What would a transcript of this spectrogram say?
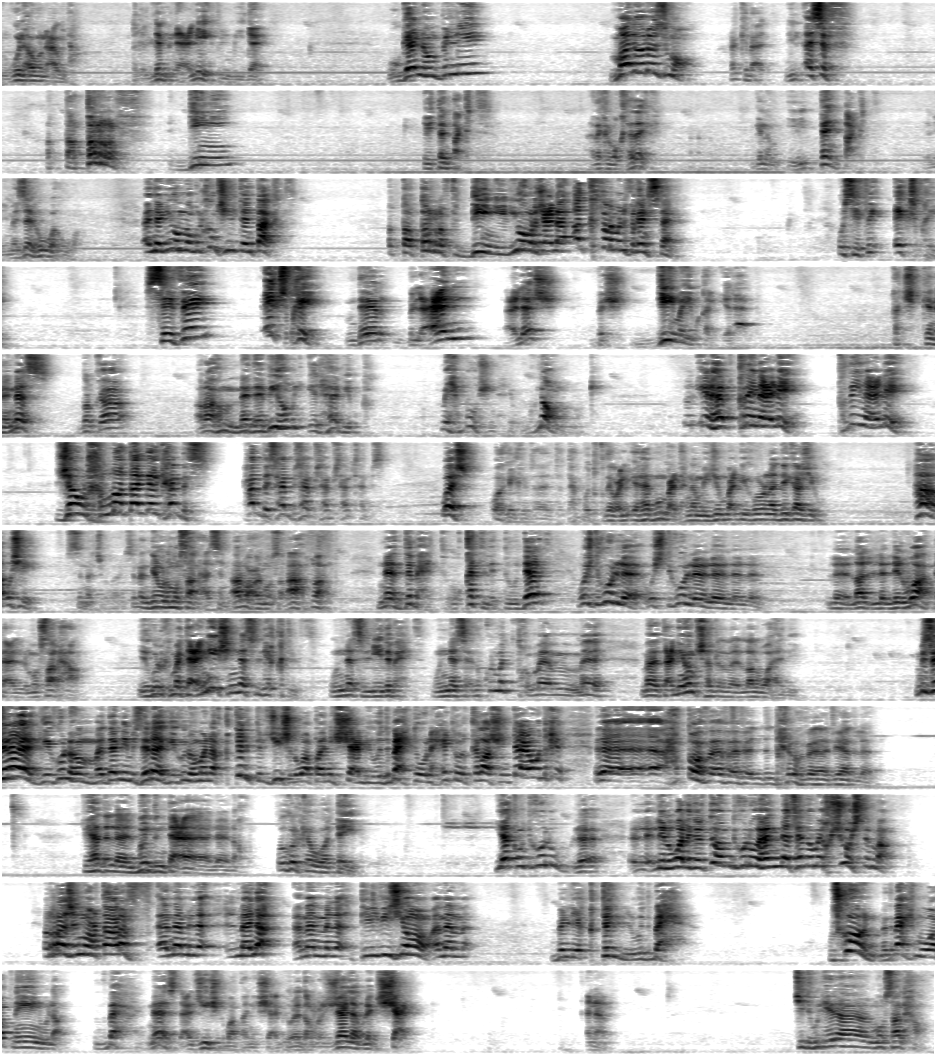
نقولها ونعاودها. تغلبنا عليه في الميدان. وقال لهم باللي malheureusement هاك بعد للأسف التطرف الديني est intact. هذاك الوقت هذاك قال لهم est intact يعني مازال هو هو. أنا اليوم ما نقولكمش est intact. التطرف الديني اليوم رجعنا أكثر من أفغانستان. c'est fait exprès. c'est fait exprès. مدار بالعاني علاش؟ باش ديما يبقى الإرهاب. خاطش كان الناس دركا راهم ماذا بيهم الإرهاب يبقى. ما يحبوش ينحيو. non non الإرهاب قرينا عليه. قضينا عليه. جاو الخلاطه قال لك حبس. حبس حبس حبس حبس حبس حبس. واش؟ لك تحبوا تقضيو على الإرهاب ومن بعد حنا ما يجيو من بعد يقولوا لنا dégagez. ها واش هي؟ استنى شوف استنى نديروا المصالحه استنى اروحوا المصالحه آه هبطوا ناس ذبحت وقتلت ودارت. واش تقول واش تقول la loi تاع المصالحه يقول لك ما تعنيش الناس اللي قتلت والناس اللي ذبحت والناس هذو كل ما ما, ما, ما تعنيهمش هذه اللوا هذه. مزراق يقول لهم مدامي مزراق يقول لهم أنا قتلت الجيش الوطني الشعبي وذبحته ونحيت له الكلاش نتاعو ودخل آه، حطوه في دخلوه في هذا في هذا البند نتاع الآخر ويقول لك هو تايب. ياكم تقولوا؟ للوالد درتهم تقولوا هالناس هذو ما يخشوش تما. الراجل معترف أمام الملا أمام التلفزيون أمام باللي قتل وذبح. وشكون؟ ما ذبحش مواطنين ولا. ذبح ناس تاع الجيش الوطني الشعبي ولاد الرجاله ولاد الشعب. نعم تجي تقول لي المصالحه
